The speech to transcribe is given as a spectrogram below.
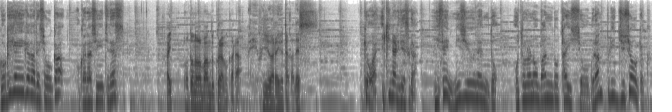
ご機嫌いかがでしょうか？岡田真一です。はい大人のバンドクラブから藤原豊です。今日はいきなりですが2020年度大人のバンド大賞グランプリ受賞曲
